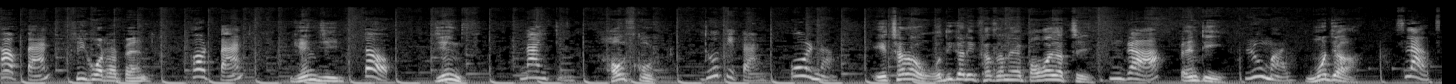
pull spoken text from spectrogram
Half pant. Three quarter pant. Hot pant. গেঞ্জি। Top. Jeans. Nightie. House coat. Dhoti pant. ওড়না। এছাড়াও অধিকারী ফ্যাশনে পাওয়া যাচ্ছে ব্রা। প্যান্টি। রুমাল। মোজা। স্লাক্স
